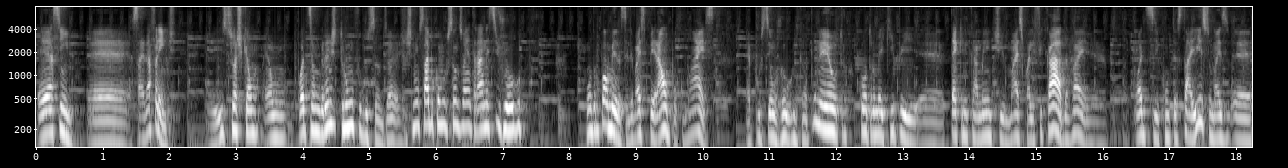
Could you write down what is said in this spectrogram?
é assim, é, sai da frente. Isso acho que é um, é um, pode ser um grande trunfo do Santos. A gente não sabe como o Santos vai entrar nesse jogo contra o Palmeiras. Se ele vai esperar um pouco mais, é por ser um jogo em campo neutro, contra uma equipe é, tecnicamente mais qualificada, vai. É, pode-se contestar isso, mas é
